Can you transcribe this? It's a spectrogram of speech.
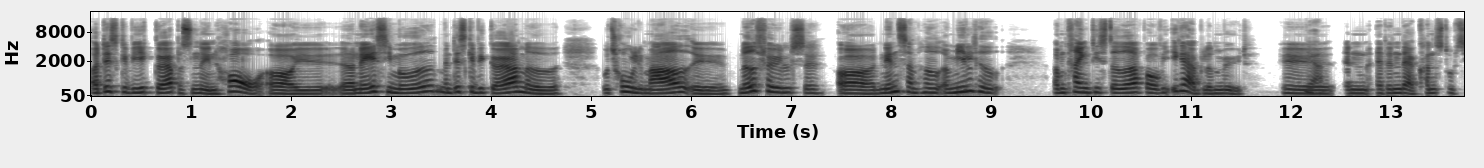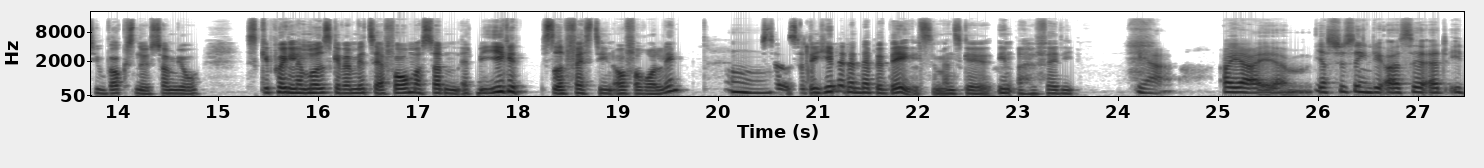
og det skal vi ikke gøre på sådan en hård og, øh, og nazi måde, men det skal vi gøre med utrolig meget øh, medfølelse og nænsomhed og mildhed omkring de steder, hvor vi ikke er blevet mødt øh, ja. af, af den der konstruktive voksne, som jo skal på en eller anden måde skal være med til at forme os sådan, at vi ikke sidder fast i en offerrolle. Ikke? Mm. Så, så det er hele den der bevægelse, man skal ind og have fat i. Ja, og jeg, øh, jeg synes egentlig også, at i,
